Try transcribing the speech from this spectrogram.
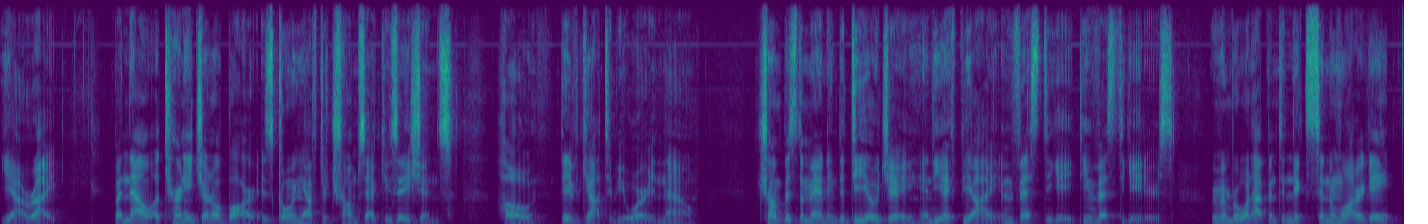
yeah, right. But now Attorney General Barr is going after Trump's accusations. Oh, they've got to be worried now. Trump is demanding the DOJ and the FBI investigate the investigators. Remember what happened to Nixon and Watergate?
